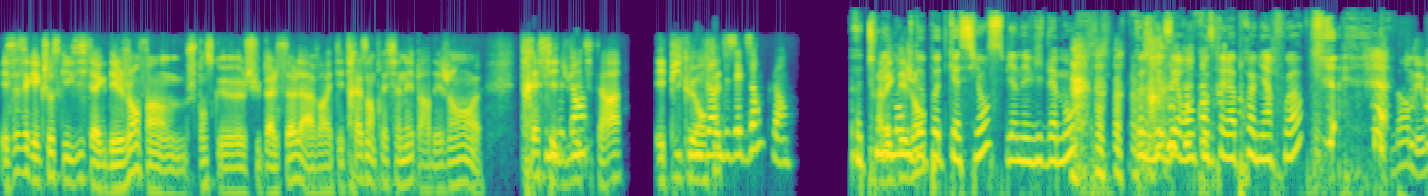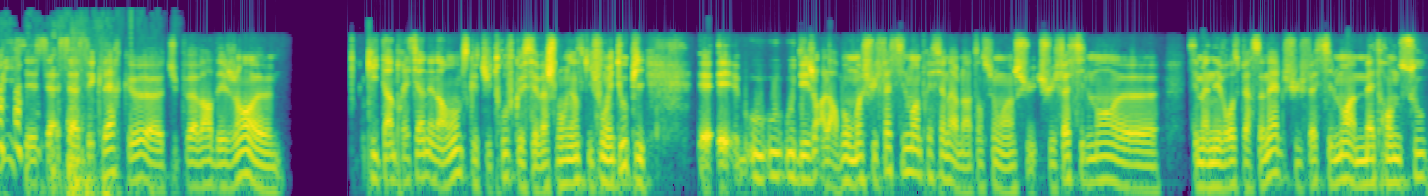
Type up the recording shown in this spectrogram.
Et ça, c'est quelque chose qui existe avec des gens. Enfin, je pense que je suis pas le seul à avoir été très impressionné par des gens euh, très séduits, etc. Et puis que en fait, des exemples. Euh, tous les membres de Podcast Science, bien évidemment, quand je les ai rencontrés la première fois. non, mais oui, c'est assez clair que euh, tu peux avoir des gens qui t'impressionne énormément parce que tu trouves que c'est vachement bien ce qu'ils font et tout puis ou, des gens alors bon moi je suis facilement impressionnable attention hein, je, suis, facilement euh, c'est ma névrose personnelle je suis facilement à me mettre en dessous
